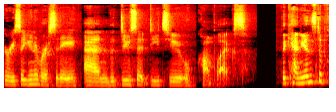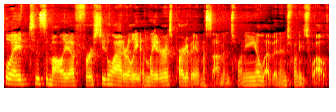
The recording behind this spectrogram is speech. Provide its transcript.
Garissa University, and the Dusit D2 complex. The Kenyans deployed to Somalia first unilaterally and later as part of AMISOM in 2011 and 2012.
